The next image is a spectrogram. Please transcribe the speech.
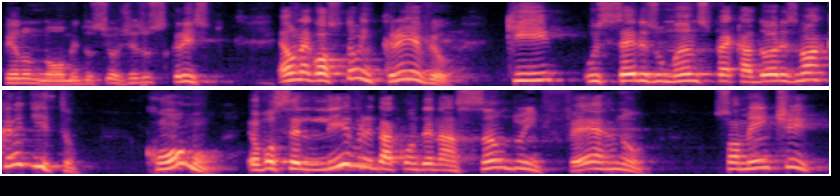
pelo nome do Senhor Jesus Cristo. É um negócio tão incrível que os seres humanos pecadores não acreditam. Como? Eu vou ser livre da condenação do inferno somente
